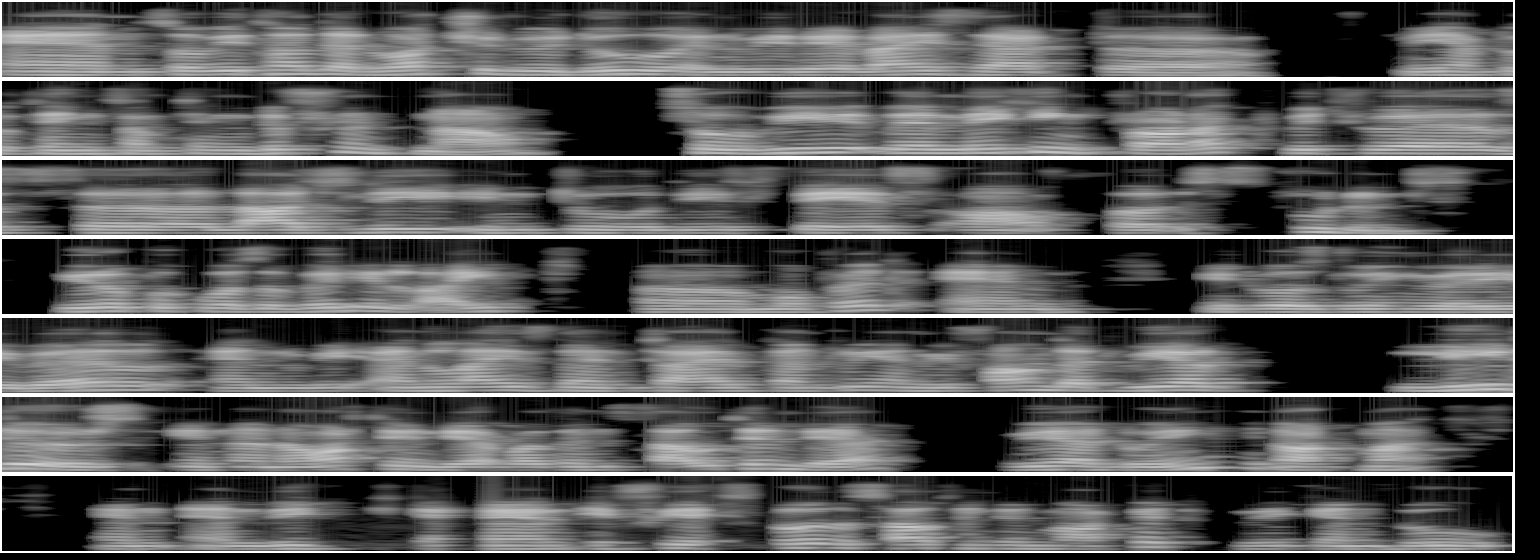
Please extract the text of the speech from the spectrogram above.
And so we thought that what should we do? And we realized that uh, we have to think something different now. So we were making product which was uh, largely into the space of uh, students. Hero was a very light uh, moped and it was doing very well. And we analyzed the entire country and we found that we are leaders in North India, but in South India, we are doing not much. And, and we can, if we explore the South Indian market, we can do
